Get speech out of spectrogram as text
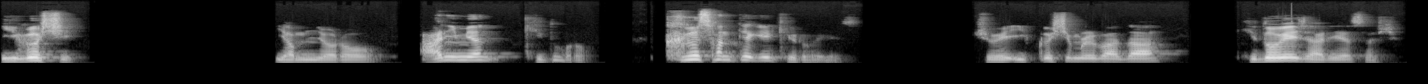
이것이 염려로 아니면 기도로 그 선택의 기로에서 주의 이끄심을 받아 기도의 자리에 서시고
